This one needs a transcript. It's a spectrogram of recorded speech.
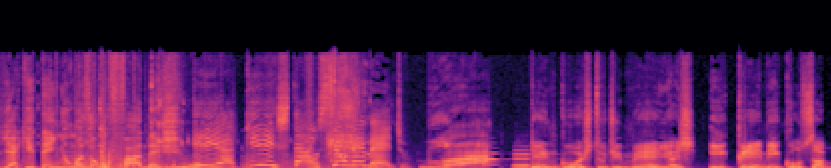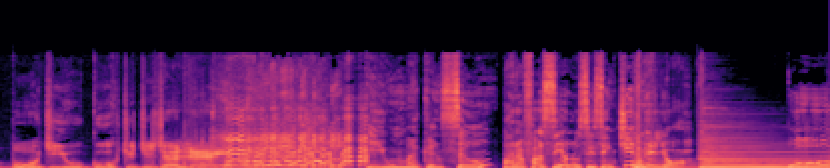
E aqui tem umas almofadas. E aqui está o seu remédio. Tem gosto de meias e creme com sabor de iogurte de geleia. E uma canção para fazê-lo se sentir melhor. Oh!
